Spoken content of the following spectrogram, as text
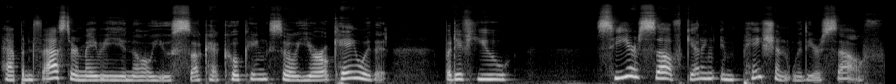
happen faster. Maybe you know you suck at cooking, so you're okay with it. But if you see yourself getting impatient with yourself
